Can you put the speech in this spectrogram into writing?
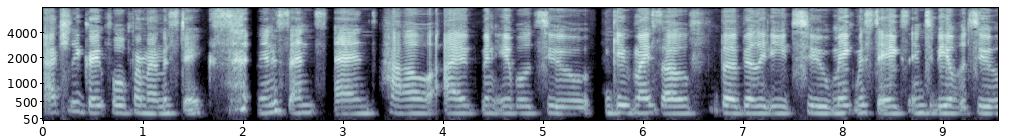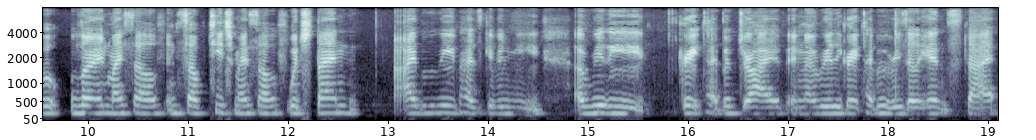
actually grateful for my mistakes in a sense and how I've been able to give myself the ability to make mistakes and to be able to learn myself and self-teach myself, which then I believe has given me a really great type of drive and a really great type of resilience that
